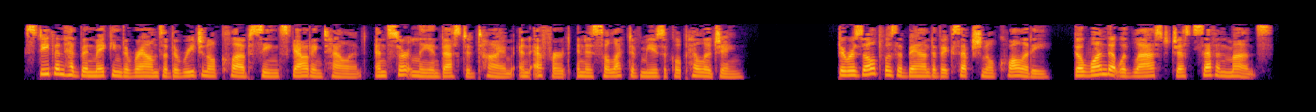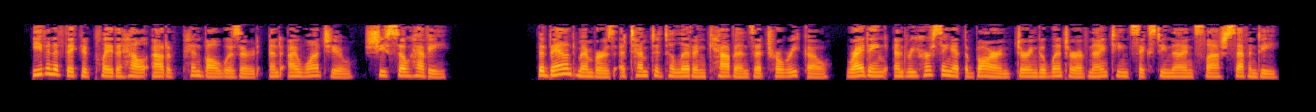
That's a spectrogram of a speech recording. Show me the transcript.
Stephen had been making the rounds of the regional club scene scouting talent and certainly invested time and effort in his selective musical pillaging. The result was a band of exceptional quality, though one that would last just seven months, even if they could play the hell out of Pinball Wizard and I Want You, She's So Heavy. The band members attempted to live in cabins at Trow-Rico, writing and rehearsing at the barn during the winter of 1969-70,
